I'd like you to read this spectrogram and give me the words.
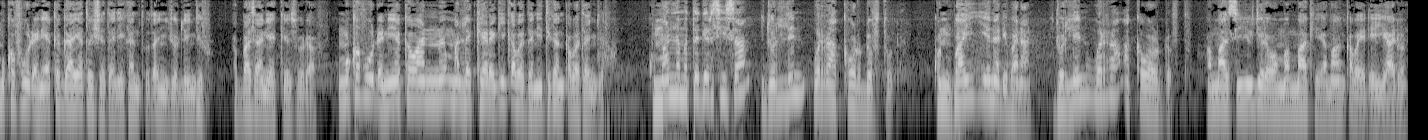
muka fuudhanii akka gaayyaa tolchatanii kan xuuxan ijoolleen jiru. Abbaa isaanii akkeessuudhaaf. Muka fuudhanii akka waan mallattee haraqii qabataniitti kan qabatan jiru. Kun maal namatti agarsiisa ijoolleen warra akka hordoftuudha. Kun baay'ee na dhibanaan ijoolleen warra akka hordoftu. Ammaasiyyuu jira waan mammaa kee hamaan qaba jedhee yaaduun.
